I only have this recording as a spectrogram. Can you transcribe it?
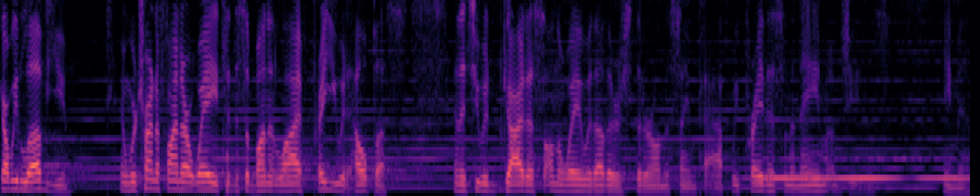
God, we love you, and we're trying to find our way to this abundant life. Pray you would help us and that you would guide us on the way with others that are on the same path. We pray this in the name of Jesus. Amen.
